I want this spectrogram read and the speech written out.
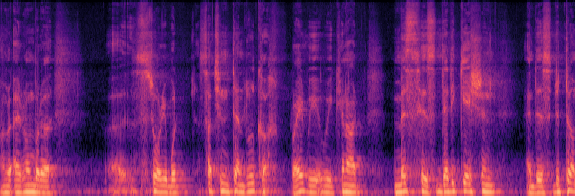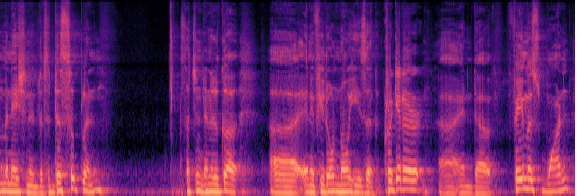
I remember a, a, story about Sachin Tendulkar, right? We, we cannot miss his dedication and his determination and his discipline. Sachin Tendulkar, uh, and if you don't know, he's a cricketer uh, and a famous one.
